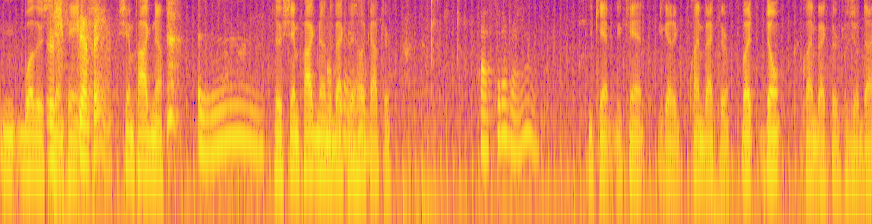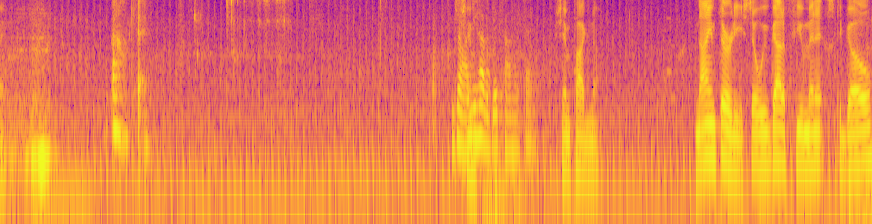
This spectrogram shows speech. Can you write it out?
Mm, well, there's, There's champagne. champagne. Champagna. Ooh, There's champagne in the back of the helicopter. pass it around. You can't. You can't. You gotta climb back there. But don't climb back there because you'll die. John, you have a good time, okay? Champagna. 9.30, so we've got a few minutes to go.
